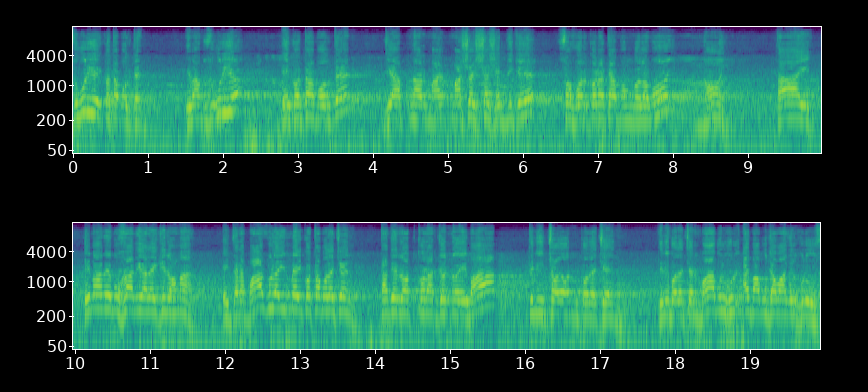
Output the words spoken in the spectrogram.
জুহুরি এই কথা বলতেন ইমাম জুহরিও এই কথা বলতেন যে আপনার মাসের শেষের দিকে সফর করাটা মঙ্গলময় নয়। তাই ইমামে বুখারি আলাইকি রহমান এই যারা বাদুল ইম্মা এই কথা বলেছেন, তাদের রদ করার জন্য এই বাপ তিনি চয়ন করেছেন। তিনি বলেছেন, বাবুল বাবু জওয়াজুল হুরুস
